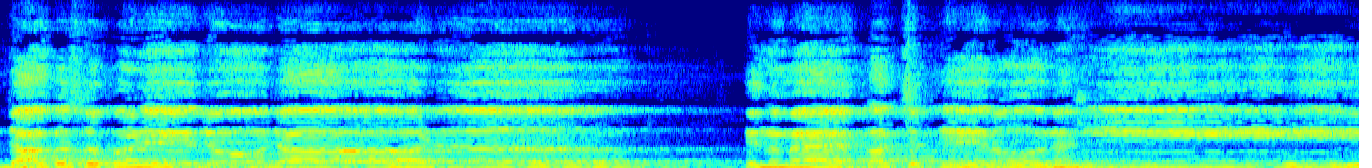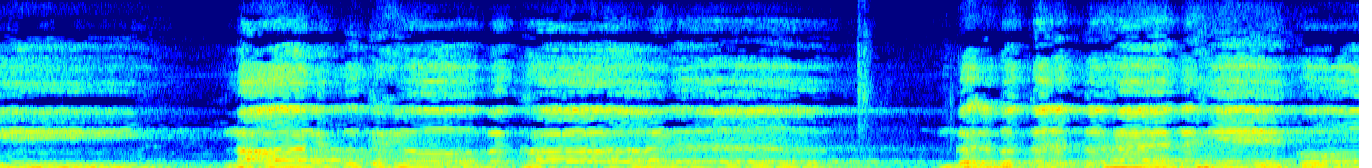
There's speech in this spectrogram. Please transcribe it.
ਜਗ ਸੁਪਨੇ ਜੋ ਜਾਣ, ਇਨ ਮੈਂ ਕਛ ਤੇਰੋ ਨਹੀਂ। ਨਾਨਕ ਕਹਿਓ ਬਖਾਨ, ਗਰਭ ਕਰਤ ਹੈ ਦਹੇ ਕੋ।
